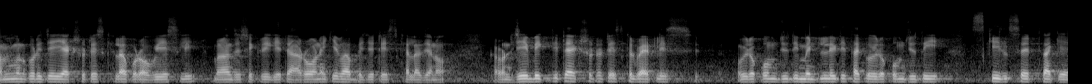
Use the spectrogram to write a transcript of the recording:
আমি মনে করি যে এই একশো টেস্ট খেলার পর অবভিয়াসলি বাংলাদেশের ক্রিকেটে আরও অনেকেই ভাববে যে টেস্ট খেলা যেন। কারণ যে ব্যক্তিটা একশোটা টেস্ট খেলবে অ্যাটলিস্ট ওই রকম যদি মেন্টালিটি থাকে ওই রকম যদি স্কিল সেট থাকে,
